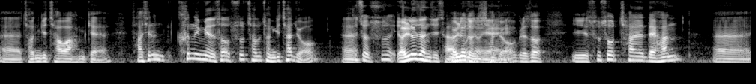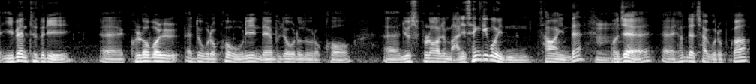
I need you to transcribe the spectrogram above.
에, 전기차와 함께 사실은 큰 의미에서 수소차도 전기차죠. 에, 그렇죠. 수소 연료 전지차. 연료 거죠. 전지차죠. 예. 그래서 이 수소차에 대한 에, 이벤트들이 에, 글로벌에도 그렇고 우리 내부적으로도 그렇고 에, 뉴스 플로가 좀 많이 생기고 있는 상황인데 음. 어제 에, 현대차 그룹과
